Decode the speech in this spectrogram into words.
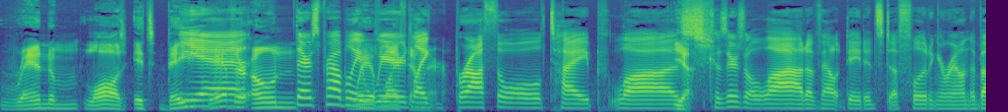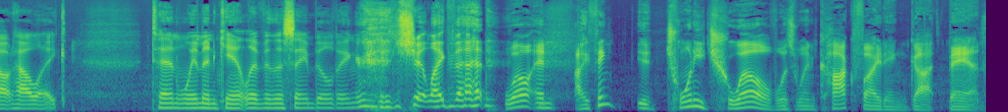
random laws. It's they they Yeah, have their own. There's probably way of life weird like there. brothel type laws. Yes. Because there's a lot of outdated stuff floating around about how like 10 women can't live in the same building or shit like that. well, and I think it, 2012 was when cockfighting got banned.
